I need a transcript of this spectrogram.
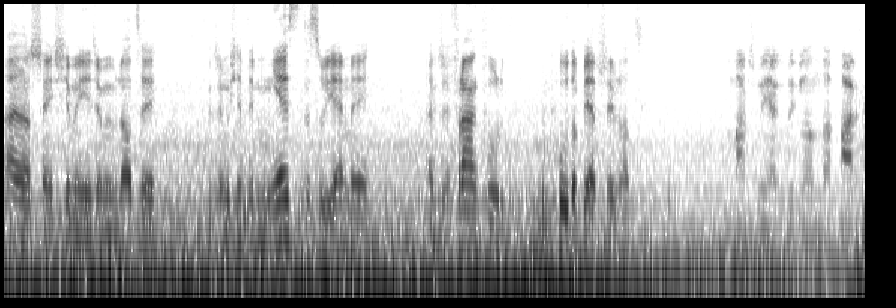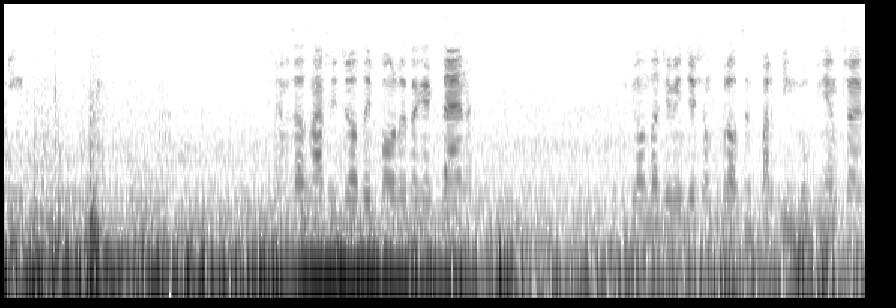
Ale na szczęście my jedziemy w nocy, także my się tym nie stresujemy. Także Frankfurt, pół do pierwszej w nocy. Zobaczmy jak wygląda parking. Chciałem zaznaczyć, że o tej porze, tak jak ten, wygląda 90% parkingów w Niemczech.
